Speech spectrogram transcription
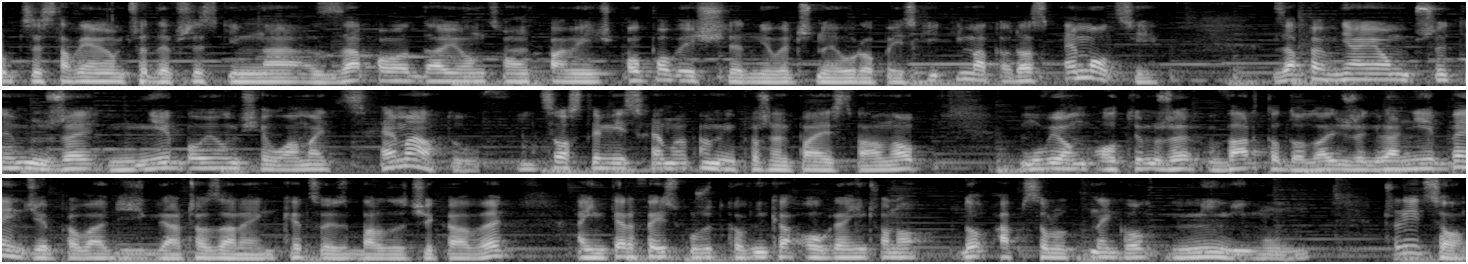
Twórcy stawiają przede wszystkim na zapadającą w pamięć opowieść średniowieczny europejski klimat oraz emocje. Zapewniają przy tym, że nie boją się łamać schematów. I co z tymi schematami, proszę Państwa? No, mówią o tym, że warto dodać, że gra nie będzie prowadzić gracza za rękę, co jest bardzo ciekawe, a interfejs użytkownika ograniczono do absolutnego minimum. Czyli co?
